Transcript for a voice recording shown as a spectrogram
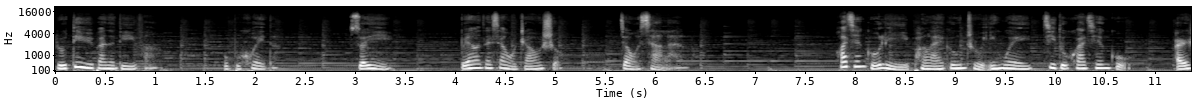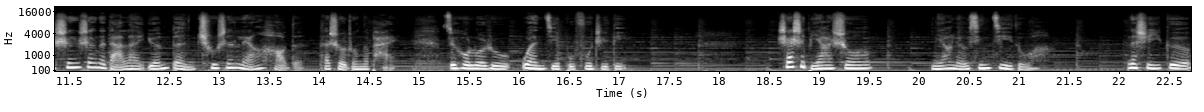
如地狱般的地方，我不会的。所以，不要再向我招手，叫我下来了。花千骨里，蓬莱公主因为嫉妒花千骨。而生生的打烂原本出身良好的他手中的牌，最后落入万劫不复之地。莎士比亚说：“你要留心嫉妒啊，那是一个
